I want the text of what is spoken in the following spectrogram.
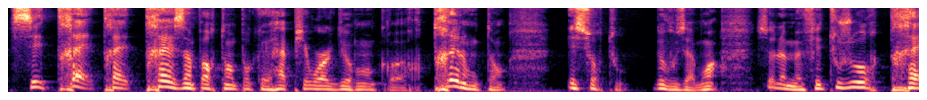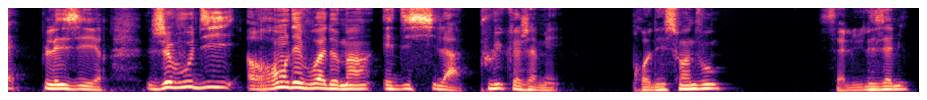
C'est très très très important pour que Happy Work dure encore très longtemps et surtout de vous à moi. Cela me fait toujours très plaisir. Je vous dis rendez-vous à demain et d'ici là, plus que jamais, prenez soin de vous. Salut les amis.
